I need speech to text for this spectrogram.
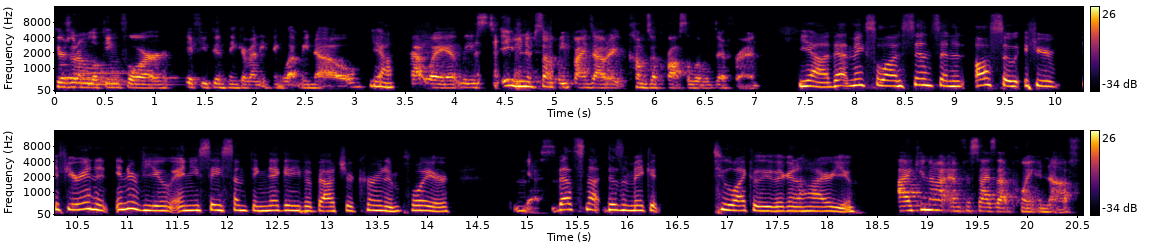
here's what I'm looking for. If you can think of anything, let me know. Yeah. That way, at least, even if somebody finds out, it comes across a little different. Yeah, that makes a lot of sense. And also, if you're if you're in an interview and you say something negative about your current employer, yes, that's not doesn't make it too likely they're going to hire you. I cannot emphasize that point enough.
